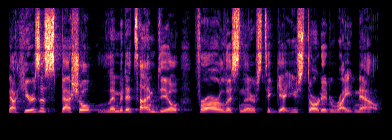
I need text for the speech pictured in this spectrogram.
Now, here's a special limited time deal for our listeners to get you started right now.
